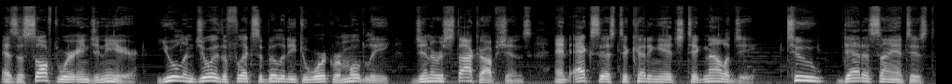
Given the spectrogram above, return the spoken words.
As a software engineer, you'll enjoy the flexibility to work remotely, generous stock options, and access to cutting-edge technology. 2. Data Scientist.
